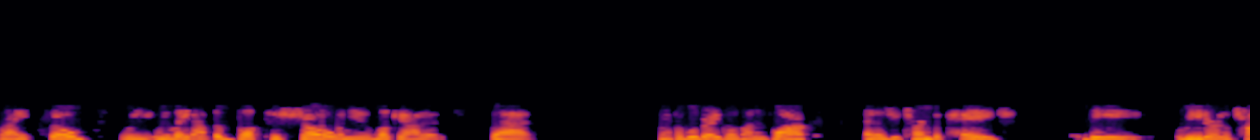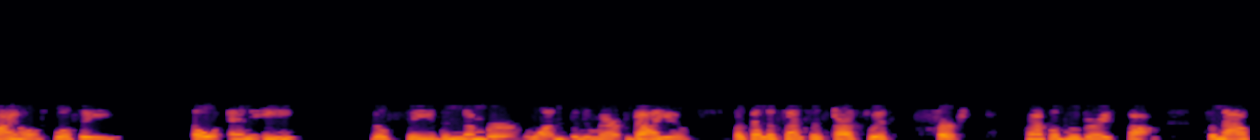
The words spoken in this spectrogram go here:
right? So we, we laid out the book to show when you look at it that Grandpa Blueberry goes on his walk, and as you turn the page, the reader, the child, will see O N E. They'll see the number one, the numeric value, but then the sentence starts with first. Grandpa Blueberry saw. So now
